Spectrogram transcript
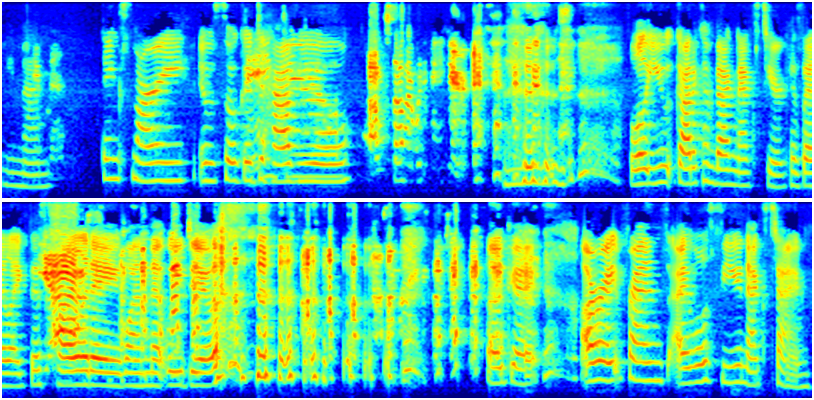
Amen. Amen. Thanks, Mari. It was so good to have you. you. I'm so happy to be here. well, you got to come back next year because I like this Yes. holiday one that we do. okay. All right, friends. I will see you next time.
